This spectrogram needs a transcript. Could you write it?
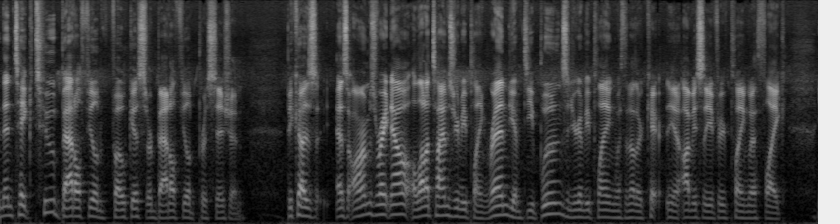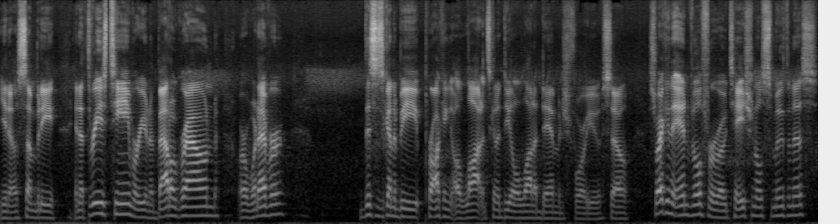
and then take two battlefield focus or battlefield precision. Because as arms right now, a lot of times you're gonna be playing Rend, you have deep wounds, and you're gonna be playing with another. You know, obviously if you're playing with like, you know, somebody in a threes team or you're in a battleground or whatever, this is gonna be procking a lot. It's gonna deal a lot of damage for you. So striking the anvil for rotational smoothness,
